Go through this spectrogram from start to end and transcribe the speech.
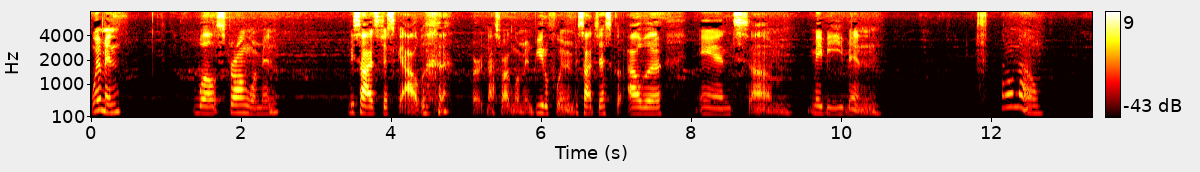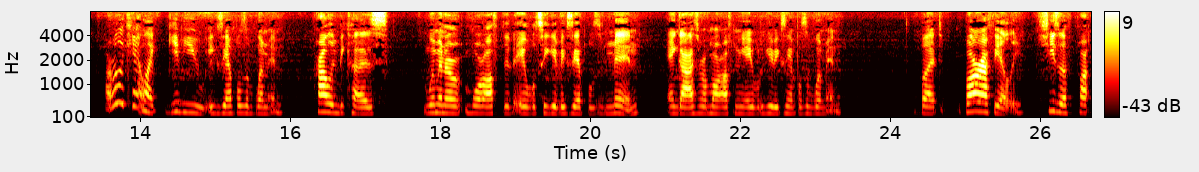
women, well, strong women, besides Jessica Alba, or not strong women, beautiful women, besides Jessica Alba, and um, maybe even I don't know. I really can't like give you examples of women, probably because women are more often able to give examples of men, and guys are more often able to give examples of women. But Bar Refaeli, she's a fa-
